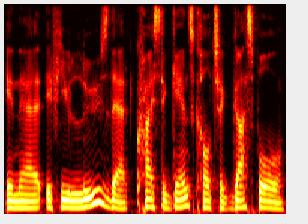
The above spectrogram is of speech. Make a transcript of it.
in that if you lose that Christ against culture gospel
